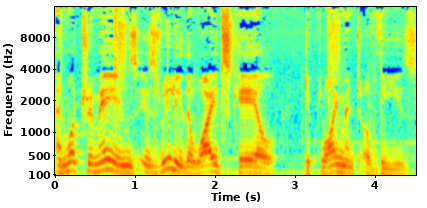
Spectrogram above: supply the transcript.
And what remains is really the wide scale deployment of these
